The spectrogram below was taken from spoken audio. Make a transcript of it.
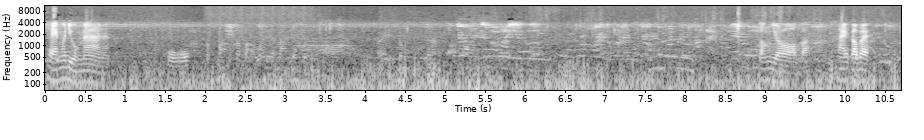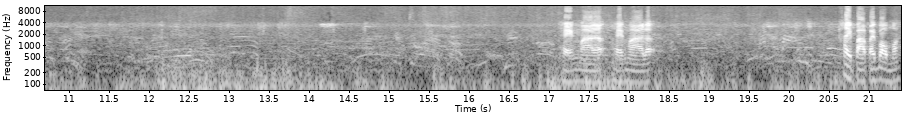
แทงมันอยู่ข้างหน้าน่ะโหต้องยอมอะ ให้เขาไป แทงมาแล้ว แทงมาแล้ว ใครปาไปบอมวะ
